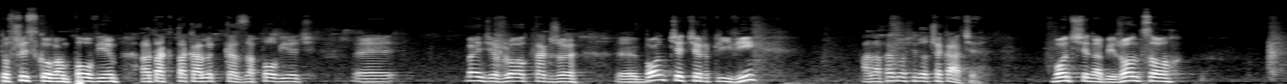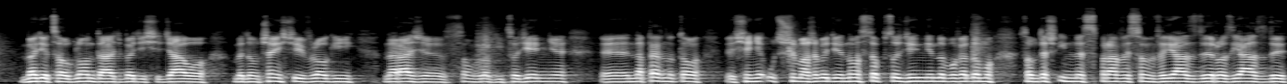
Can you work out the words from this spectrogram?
to wszystko Wam powiem, a tak taka lekka zapowiedź. Będzie vlog, także bądźcie cierpliwi, a na pewno się doczekacie. Bądźcie na bieżąco. Będzie co oglądać, będzie się działo, będą częściej vlogi. Na razie są vlogi codziennie. E, Na pewno to się nie utrzyma, że będzie non-stop codziennie, no bo wiadomo, są też inne sprawy, są wyjazdy, rozjazdy,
